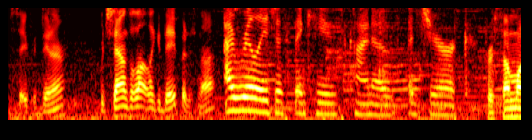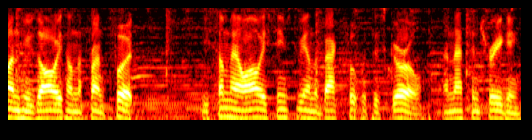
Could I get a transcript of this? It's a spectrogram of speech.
stay for dinner, which sounds a lot like a date, but it's not. I really just think he's kind of a jerk. For someone who's always on the front foot, he somehow always seems to be on the back foot with this girl, and that's intriguing.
